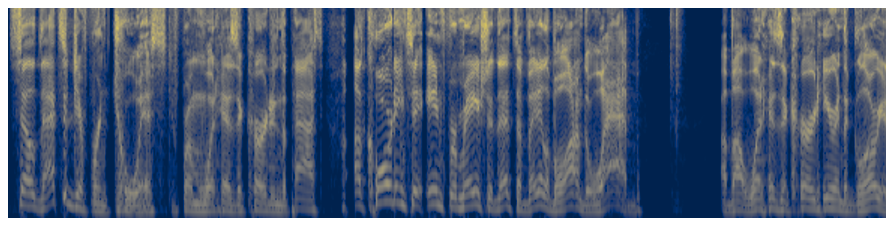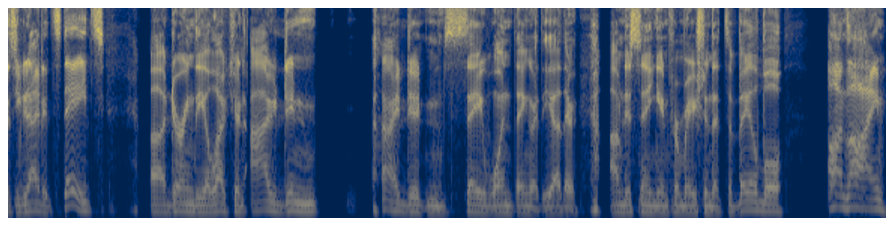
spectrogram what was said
So that's a different twist from what has occurred in the past, according to information that's available on the web about what has occurred here in the glorious United States uh, during the election. I didn't. I didn't say one thing or the other. I'm just saying information that's available online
